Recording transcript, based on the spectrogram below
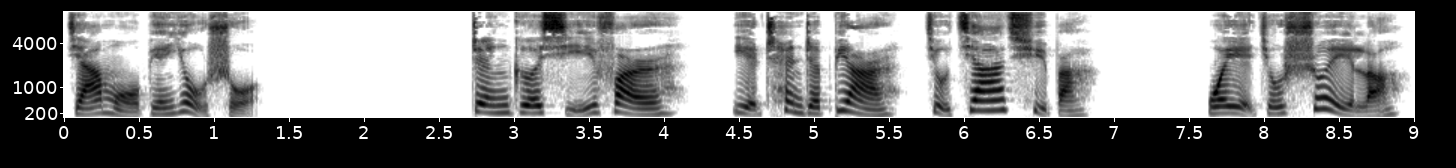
贾母便又说：“真哥媳妇儿也趁着便儿就家去吧，我也就睡了。”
